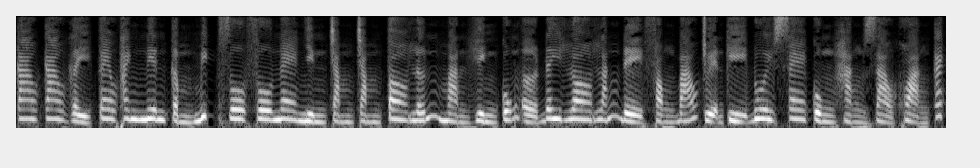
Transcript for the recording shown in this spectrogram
Cao cao gầy teo thanh niên cầm microphone nhìn chằm chằm to lớn màn hình cũng ở đây lo lắng đề phòng báo chuyện kỳ đuôi xe cùng hàng rào khoảng cách.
